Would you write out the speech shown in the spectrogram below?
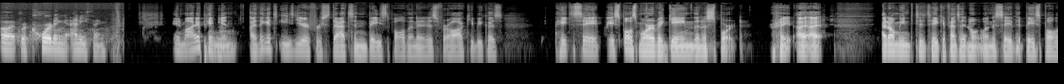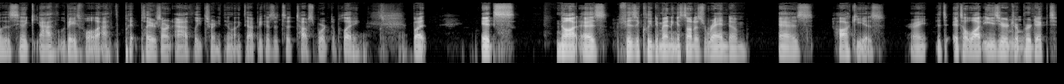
uh, recording anything. In my opinion, I think it's easier for stats in baseball than it is for hockey because I hate to say it, baseball is more of a game than a sport, right? I, I I don't mean to take offense. I don't want to say that baseball is like ath- baseball ath- players aren't athletes or anything like that because it's a tough sport to play, but it's not as physically demanding. It's not as random as hockey is, right? It's it's a lot easier to Mhm. predict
